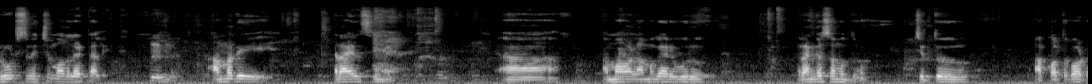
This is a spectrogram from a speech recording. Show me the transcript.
రూట్స్ నుంచి మొదలెట్టాలి. అమ్మది రాయలసీమ అమ్మ వాళ్ళ అమ్మగారి ఊరు రంగసముద్రం చిత్తూరు ఆ కొత్తకోట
